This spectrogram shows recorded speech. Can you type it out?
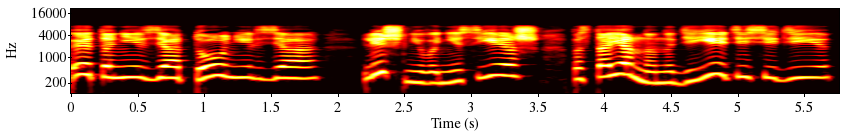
Это нельзя, то нельзя, лишнего не съешь, постоянно на диете сиди,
